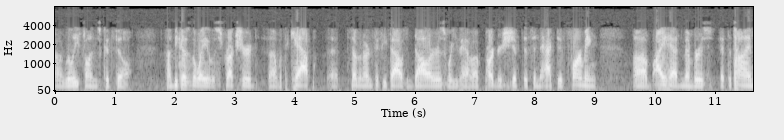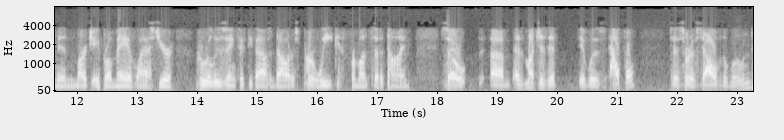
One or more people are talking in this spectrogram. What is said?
uh, relief funds could fill. Uh, because of the way it was structured uh, with the cap at $750,000 where you have a partnership that's in active farming, uh, I had members at the time in March, April, May of last year who were losing $50,000 per week for months at a time. So, um, as much as it, it was helpful to sort of salve the wound,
